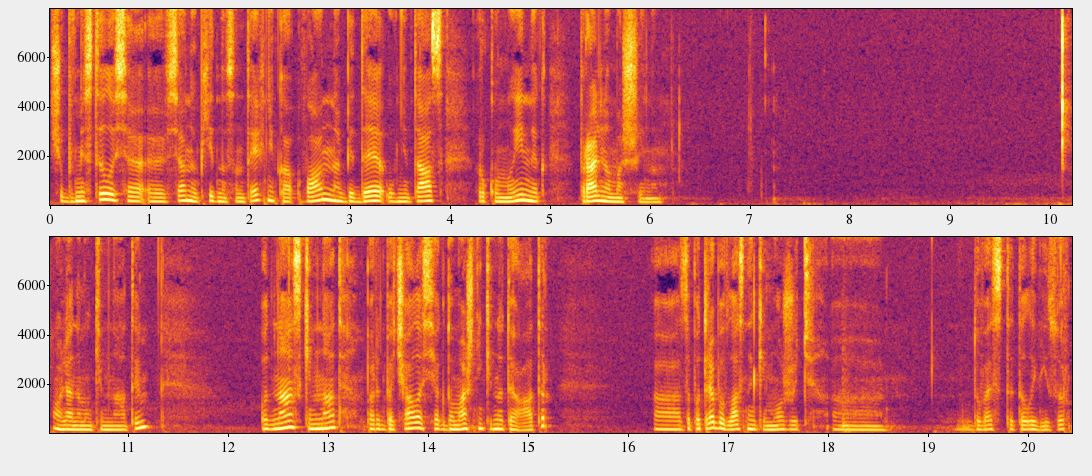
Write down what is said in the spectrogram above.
щоб вмістилася вся необхідна сантехніка, ванна, біде, унітаз, рукомийник, пральна машина. Оглянемо кімнати. Одна з кімнат передбачалась як домашній кінотеатр. Е, За потреби власники можуть е, довести телевізор.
